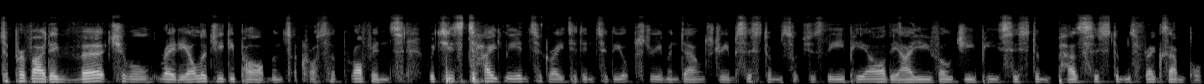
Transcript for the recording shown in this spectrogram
to provide a virtual radiology department across the province, which is tightly integrated into the upstream and downstream systems such as the EPR, the IUVO GP system, PAS systems, for example.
